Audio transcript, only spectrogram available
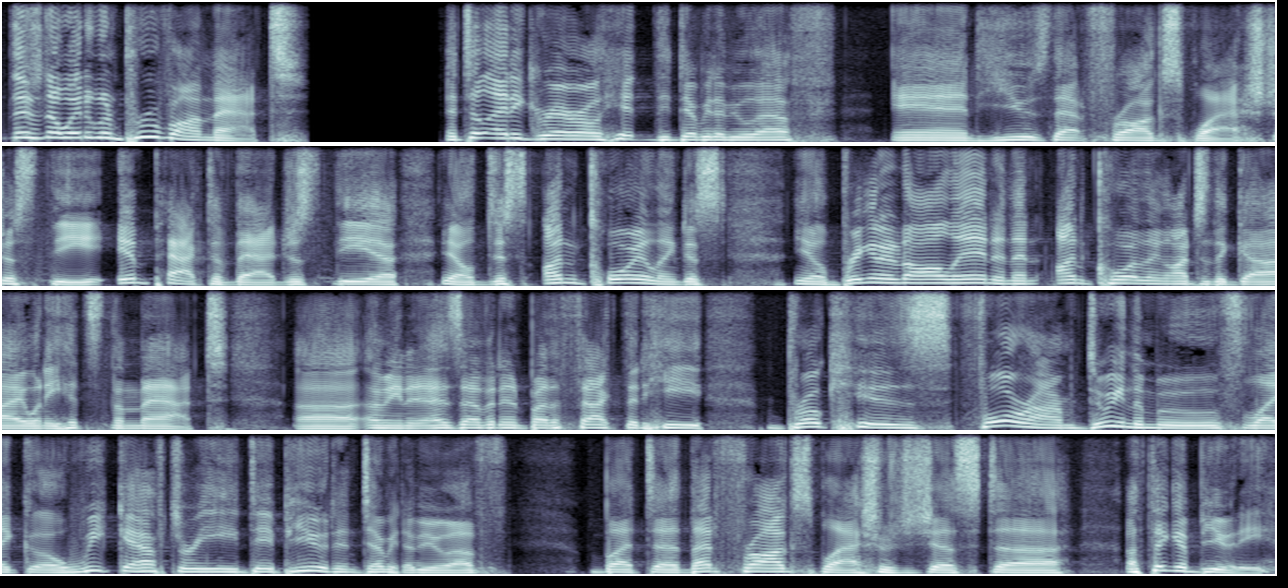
There's no way to improve on that. Until Eddie Guerrero hit the WWF and use that frog splash, just the impact of that, just the uh, you know, just uncoiling, just you know, bringing it all in and then uncoiling onto the guy when he hits the mat. Uh, I mean, as evident by the fact that he broke his forearm doing the move like a week after he debuted in WWF. But uh, that frog splash was just uh, a thing of beauty.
